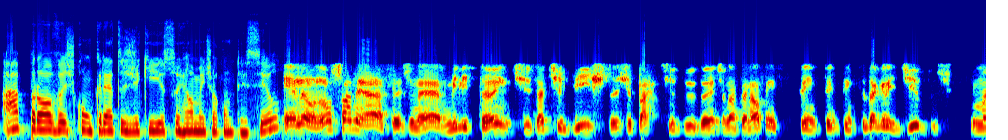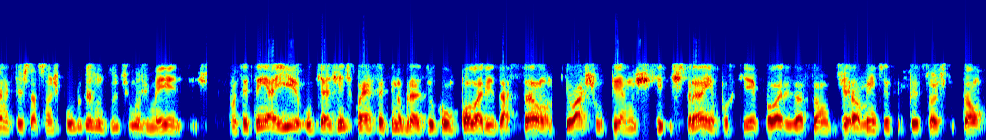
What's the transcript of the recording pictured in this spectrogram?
há provas concretas de que isso realmente aconteceu? É, não, não só ameaças, né? Militantes, ativistas de partidos anti-Netanyahu têm, têm, têm sido agredidos em manifestações públicas nos últimos meses. Você tem aí o que a gente conhece aqui no Brasil como polarização, que eu acho um termo estranho, porque polarização geralmente entre pessoas que estão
